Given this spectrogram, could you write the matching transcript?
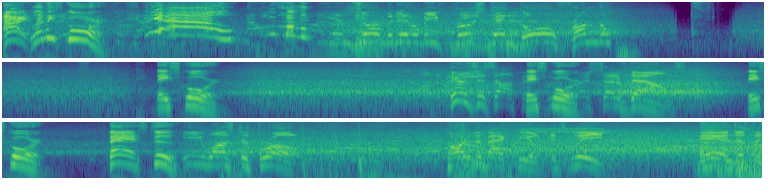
All right, let me score. No, mother. End zone, but it'll be first and goal from the. They scored. Here's this offense. They scored. Fresh set of downs. They scored. Fast too. He wants to throw. Card in the backfield. It's Lee. And just a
